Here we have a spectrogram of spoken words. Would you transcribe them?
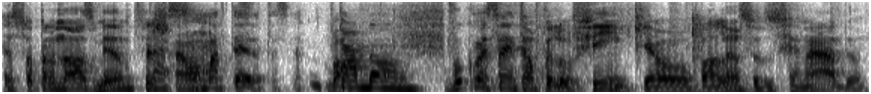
É só para nós mesmos fechar tá uma matéria, tá certo? Bom, tá bom. Vou começar então pelo fim, que é o balanço do Senado.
